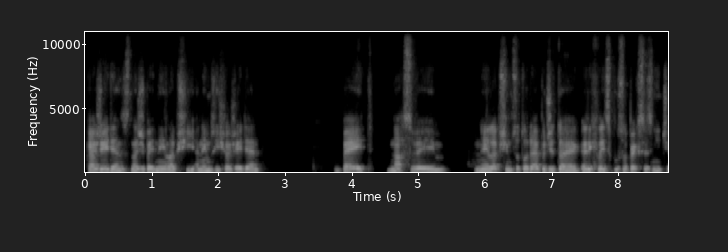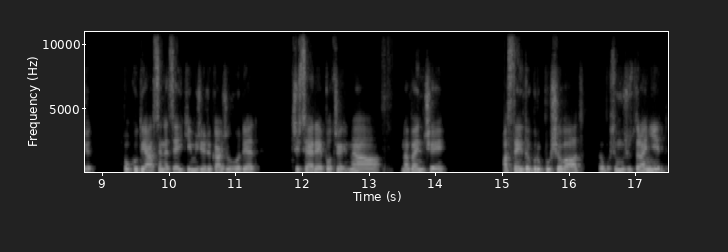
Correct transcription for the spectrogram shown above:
každý den snažit být nejlepší a nemusíš každý den být na svým nejlepším, co to jde, protože to je rychlý způsob, jak se zničit. Pokud já se necítím, že dokážu odjet tři série po třech na, na benchi a stejně to budu pušovat, tak buď se můžu zranit,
